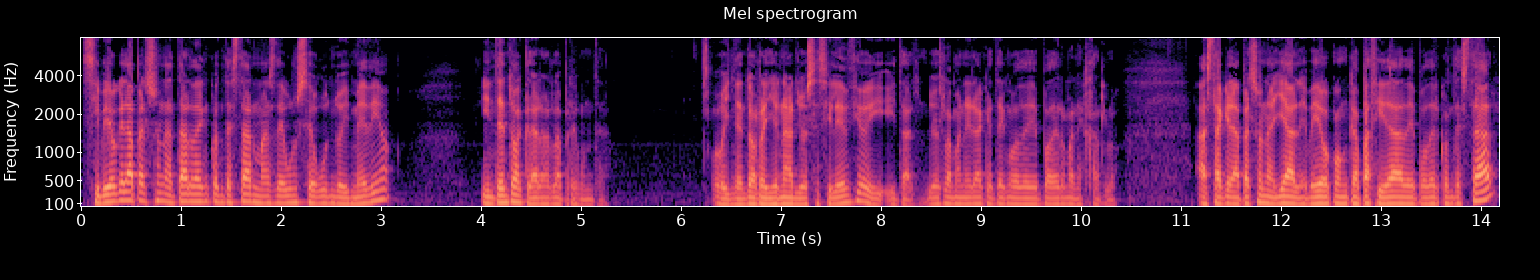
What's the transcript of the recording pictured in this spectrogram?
si veo que la persona tarda en contestar más de un segundo y medio, intento aclarar la pregunta. O intento rellenar yo ese silencio y, y tal. Yo es la manera que tengo de poder manejarlo. Hasta que la persona ya le veo con capacidad de poder contestar,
